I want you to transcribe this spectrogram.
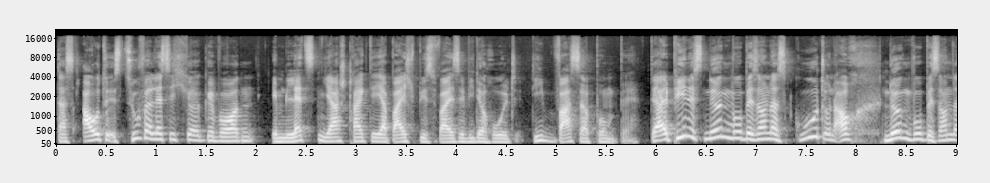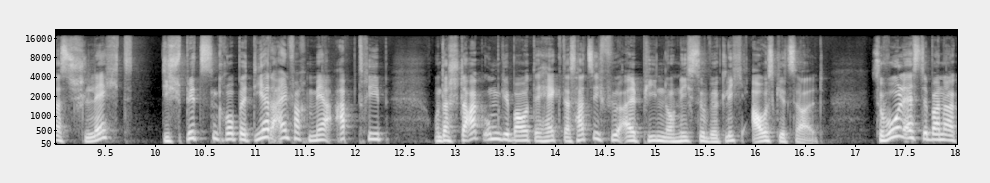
das Auto ist zuverlässiger geworden, im letzten Jahr streikte ja beispielsweise wiederholt die Wasserpumpe. Der Alpine ist nirgendwo besonders gut und auch nirgendwo besonders schlecht, die Spitzengruppe, die hat einfach mehr Abtrieb und das stark umgebaute Heck, das hat sich für Alpine noch nicht so wirklich ausgezahlt. Sowohl Esteban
